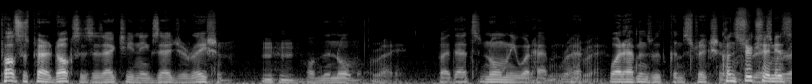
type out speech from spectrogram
pulsus paradoxus is actually an exaggeration Mhm. of the normal, Right. but that's normally what happens. Right, right. What happens with constriction? Constriction is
